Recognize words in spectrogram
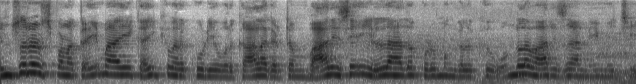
இன்சூரன்ஸ் பணம் claim ஆகி கைக்கு வரக்கூடிய ஒரு காலகட்டம் வாரிசே இல்லாத குடும்பங்களுக்கு உங்களை வாரிசாக நியமித்து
